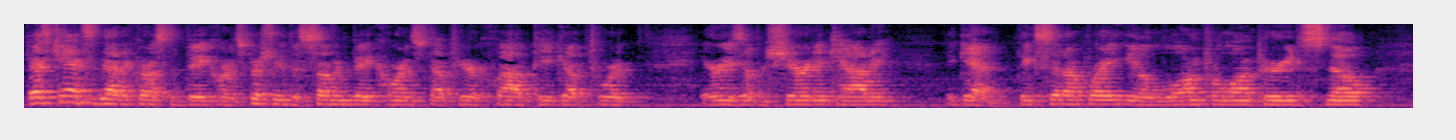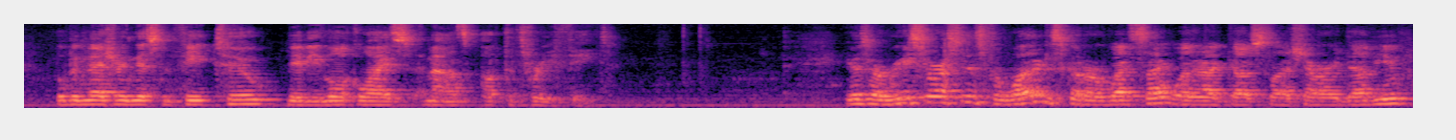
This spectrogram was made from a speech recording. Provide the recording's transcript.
Best chance of that across the Bighorn, especially the southern Bighorn stuff here, Cloud Peak up toward areas up in Sheridan County. Again, things set up right, you get a long, prolonged period of snow. We'll be measuring this in feet too, maybe localized amounts up to three feet. Here's our resources for weather. Just go to our website, weather.gov slash RIW.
